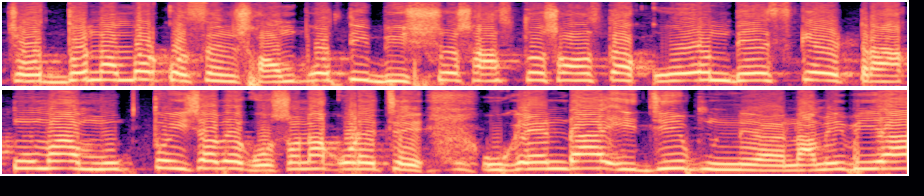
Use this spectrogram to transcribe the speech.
চোদ্দ নম্বর কোশ্চেন সম্প্রতি বিশ্ব স্বাস্থ্য সংস্থা কোন দেশকে ট্রাকুমা মুক্ত হিসাবে ঘোষণা করেছে? উগেন্ডা, ইজিপ্ট, নামিবিয়া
